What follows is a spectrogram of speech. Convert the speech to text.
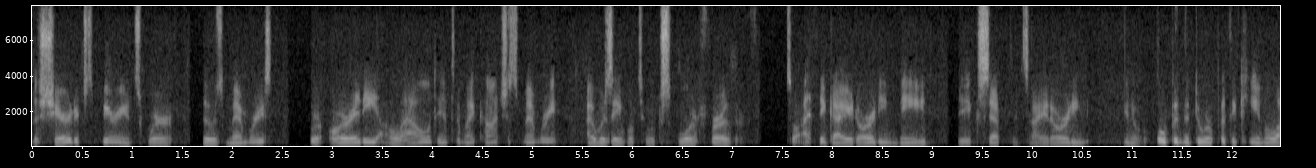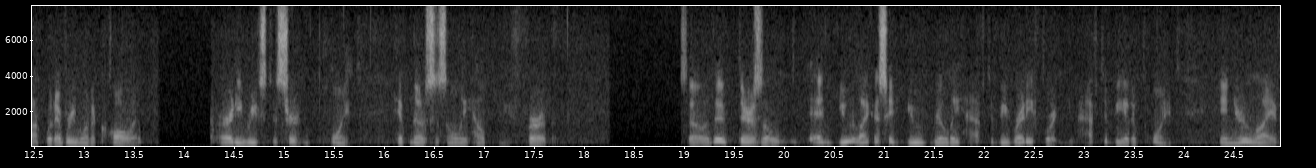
the shared experience where those memories were already allowed into my conscious memory, I was able to explore further. So I think I had already made the acceptance. I had already, you know, opened the door, put the key in the lock, whatever you want to call it. I already reached a certain point. Hypnosis only helped me further. So there, there's a, and you, like I said, you really have to be ready for it. You have to be at a point in your life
